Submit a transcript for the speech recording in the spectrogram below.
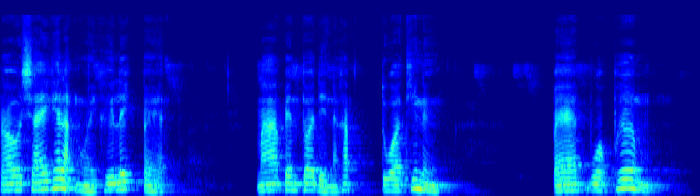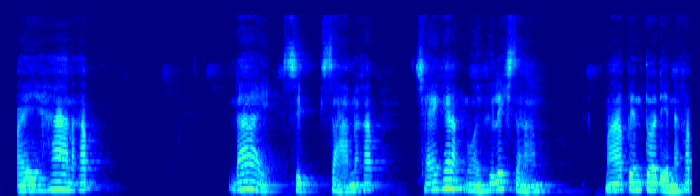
เราใช้แค่หลักหน่วยคือเลข8มาเป็นตัวเด่นนะครับ ตัวที่1 8บวกเพิ่มไป5นะครับ ได้13นะครับ ใช้แค่หลักหน่วยคือเลข 3 มาเป็นตัวเด่นนะครับ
